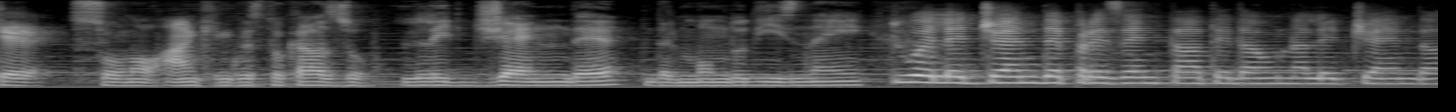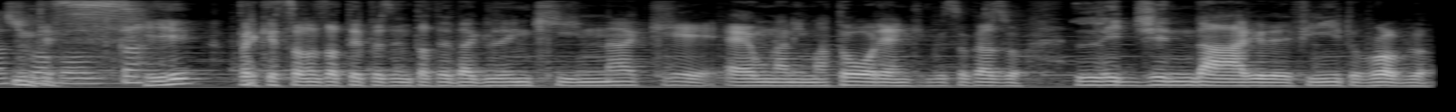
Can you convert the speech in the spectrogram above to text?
che sono anche in questo caso leggende del mondo Disney. Due leggende presentate da una leggenda a sua volta. Sì, perché sono state presentate da Glenn Keane, che è un animatore, anche in questo caso leggendario, definito proprio.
